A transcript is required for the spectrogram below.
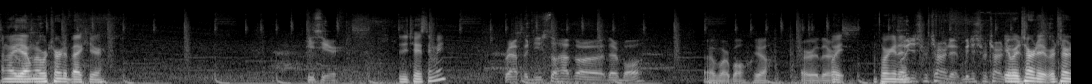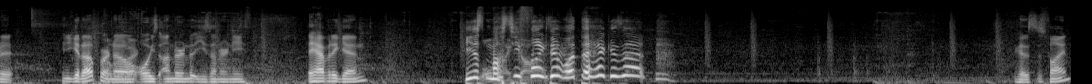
I'm gonna, yeah, I'm gonna return it back here. He's here. Is he chasing me? Rapid, do you still have uh, their ball? I have our ball. Yeah. Or there. Wait, I'm throwing it in. We just returned it. We just returned it. Yeah, it. return it. Return it. Can you get up or Come no? back. Oh, he's under. He's underneath. They have it again. He just Oh my musty God. flanked him. What the heck is that? Okay, this is fine.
